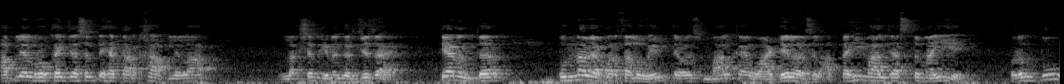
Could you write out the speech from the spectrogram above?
आपल्याला रोखायची असेल तर ह्या तारखा आपल्याला लक्षात घेणं गरजेचं आहे. त्यानंतर पुन्हा व्यापार चालू होईल त्यावेळेस माल काय वाढलेला असेल आताही माल जास्त नाहीये परंतु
